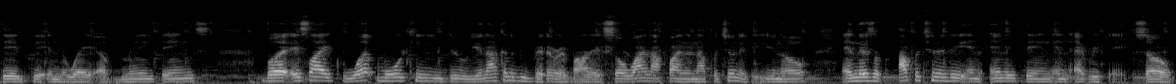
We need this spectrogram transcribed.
did get in the way of many things. But it's like, what more can you do? You're not going to be bitter about it. So why not find an opportunity, you know? And there's an opportunity in anything and everything. So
